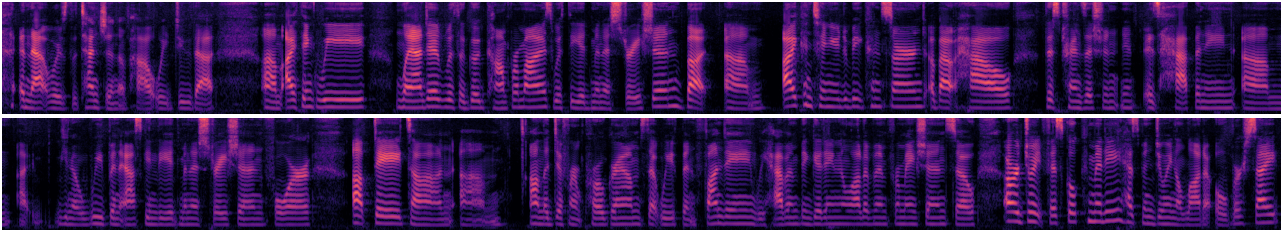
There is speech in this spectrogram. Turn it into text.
and that was the tension of how we do that. Um, I think we landed with a good compromise with the administration, but um, I continue to be concerned about how this transition is happening. Um, I, you know, we've been asking the administration for updates on um, on the different programs that we've been funding. We haven't been getting a lot of information. So our Joint Fiscal Committee has been doing a lot of oversight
